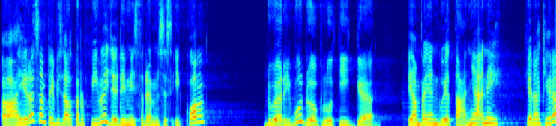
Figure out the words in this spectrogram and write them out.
Eh, akhirnya sampai bisa terpilih jadi Mr. dan Mrs. Ikom 2023. Yang pengen gue tanya nih, kira-kira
